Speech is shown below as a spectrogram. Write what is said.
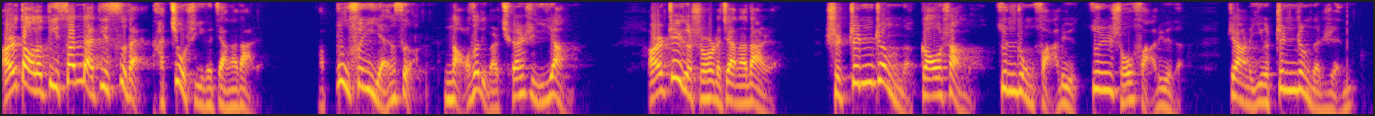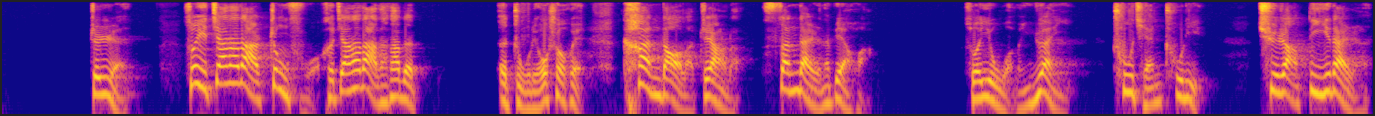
而到了第三代、第四代，他就是一个加拿大人啊，不分颜色，脑子里边全是一样的。而这个时候的加拿大人是真正的高尚的、尊重法律、遵守法律的这样的一个真正的人，真人。所以加拿大政府和加拿大的他的呃主流社会看到了这样的三代人的变化，所以我们愿意。出钱出力，去让第一代人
